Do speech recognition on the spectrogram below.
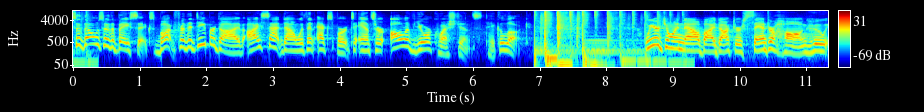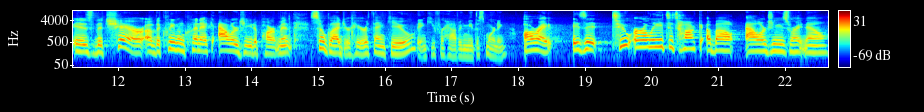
So those are the basics, but for the deeper dive, I sat down with an expert to answer all of your questions. Take a look. We are joined now by Dr. Sandra Hong, who is the chair of the Cleveland Clinic Allergy Department. So glad you're here. Thank you. Thank you for having me this morning. All right. Is it too early to talk about allergies right now?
